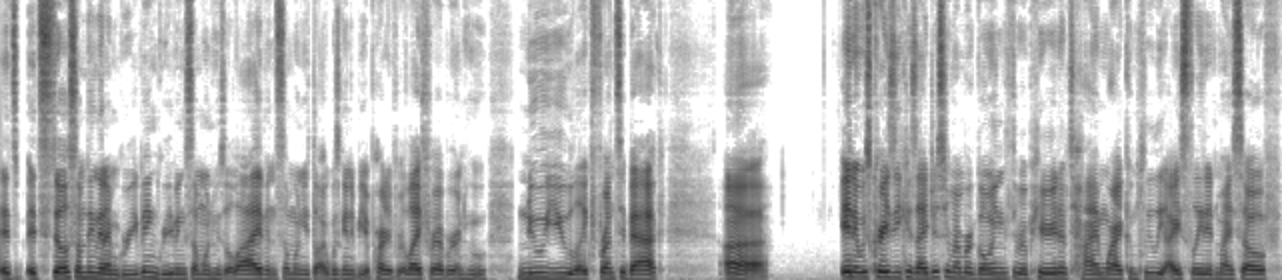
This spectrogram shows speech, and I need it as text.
it's it's still something that I'm grieving, grieving someone who's alive and someone you thought was going to be a part of your life forever and who knew you like front to back. Uh and it was crazy because I just remember going through a period of time where I completely isolated myself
